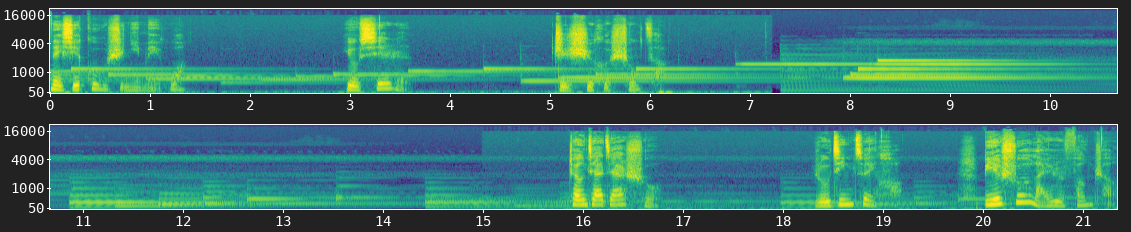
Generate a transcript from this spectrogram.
那些故事你没忘，有些人只适合收藏。张嘉佳说：“如今最好，别说来日方长。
